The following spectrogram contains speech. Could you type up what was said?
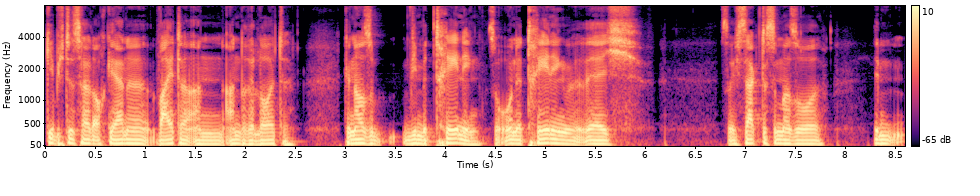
gebe ich das halt auch gerne weiter an andere Leute. Genauso wie mit Training. So ohne Training wäre ich, so ich sage das immer so im,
